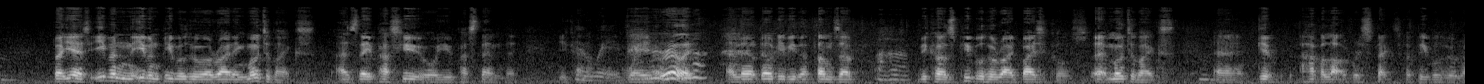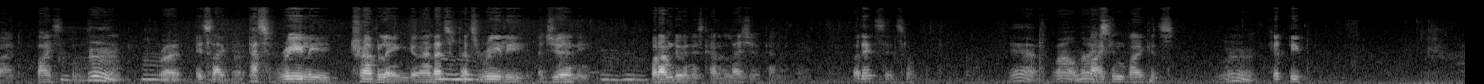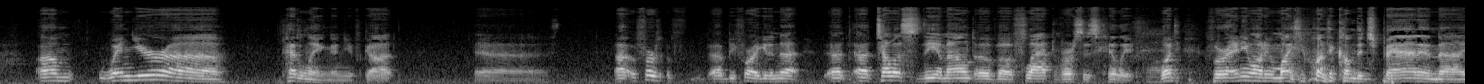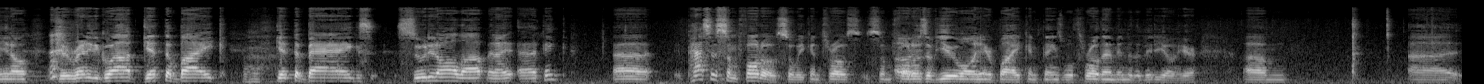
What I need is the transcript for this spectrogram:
But yes, even even people who are riding motorbikes, as they pass you or you pass them, they, you kind And of wave. wave, Really? and they'll they'll give you the thumbs up Uh-huh. because people who ride bicycles, uh, motorbikes, Mm-hmm. uh, give have a lot of respect for people who ride bicycles. Hmm. Right. It's like that's really traveling, and that's that's Mm-hmm. really a journey. What I'm doing is kind of leisure kind of thing, but it's it's all Yeah. Wow. Nice. bike and bikers. Mm. Get people. Um, when you're uh, pedaling and you've got uh, uh, first, uh, before I get into that, uh, uh, tell us the amount of uh, flat versus hilly. What for anyone who might want to come to Japan and uh, you know they're ready to go out, get the bike, get the bags, suit it all up, and I, I think. Uh, pass us some photos so we can throw s- some Oh, photos of you on yeah. your bike and things. We'll throw them into the video here. Um, uh,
